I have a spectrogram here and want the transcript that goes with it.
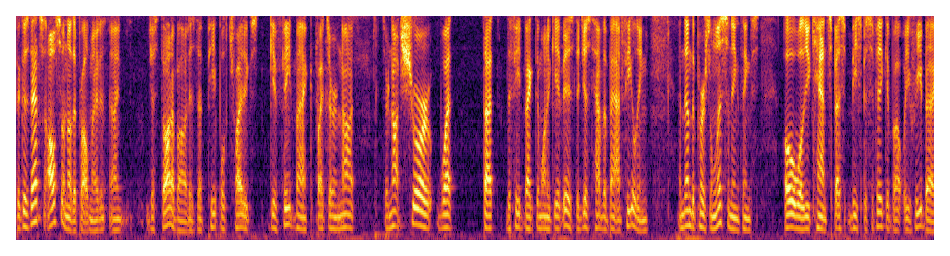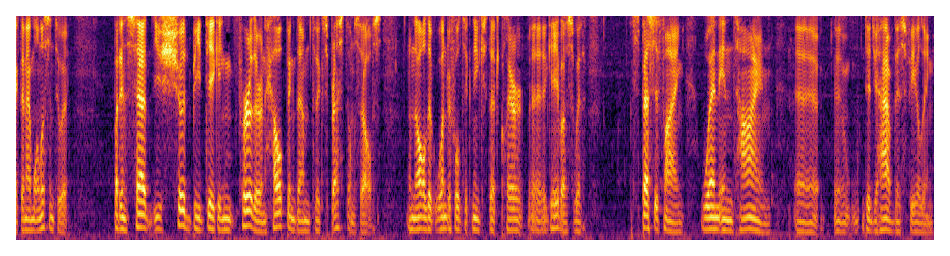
because that's also another problem I, I just thought about is that people try to give feedback, but they're not they're not sure what that the feedback they want to give is. They just have a bad feeling, and then the person listening thinks, "Oh, well, you can't spec- be specific about what your feedback, then I won't listen to it." But instead, you should be digging further and helping them to express themselves, and all the wonderful techniques that Claire uh, gave us with specifying when in time uh, uh, did you have this feeling,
